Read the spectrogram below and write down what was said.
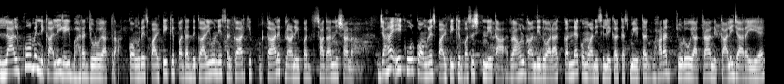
लालकुआं में निकाली गई भारत जोड़ो यात्रा। कांग्रेस पार्टी के पदाधिकारियों ने सरकार की कार्यप्रणाली पर साधा निशाना। जहाँ एक ओर कांग्रेस पार्टी के वरिष्ठ नेता राहुल गांधी द्वारा कन्याकुमारी से लेकर कश्मीर तक भारत जोड़ो यात्रा निकाली जा रही है,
